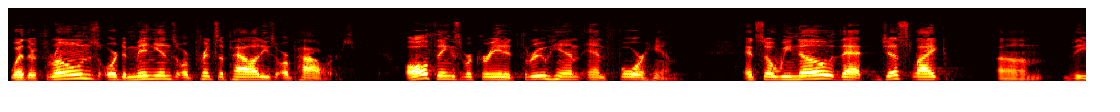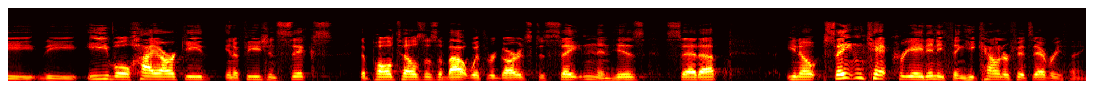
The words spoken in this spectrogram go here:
whether thrones or dominions or principalities or powers. All things were created through him and for him. And so we know that just like um, the, the evil hierarchy in Ephesians 6 that Paul tells us about with regards to Satan and his setup, you know, Satan can't create anything, he counterfeits everything.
